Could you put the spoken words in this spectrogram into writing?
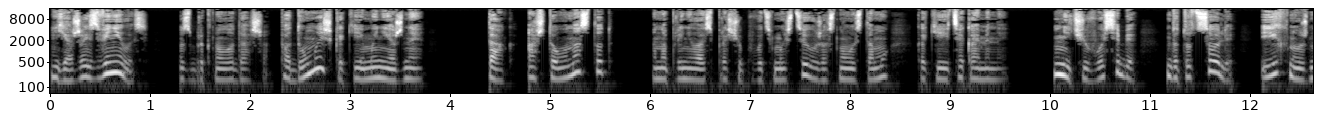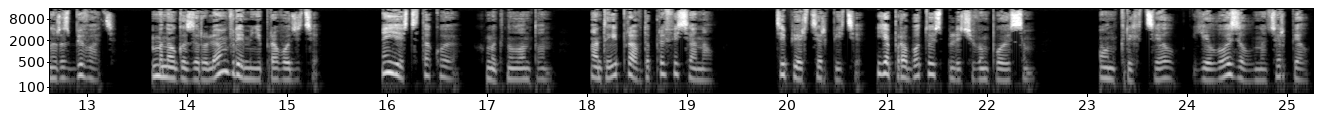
«Я же извинилась». — взбрыкнула Даша. «Подумаешь, какие мы нежные!» «Так, а что у нас тут?» Она принялась прощупывать мышцы и ужаснулась тому, какие те каменные. «Ничего себе! Да тут соли, и их нужно разбивать. Много за рулем времени проводите?» «Есть такое», — хмыкнул Антон. «А ты и правда профессионал. Теперь терпите, я поработаю с плечевым поясом». Он кряхтел, елозил, но терпел,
